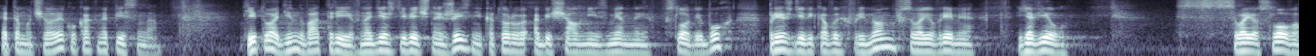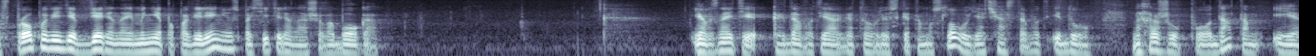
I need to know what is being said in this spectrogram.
этому человеку, как написано – Титу 1, 2, 3. «В надежде вечной жизни, которую обещал неизменный в Слове Бог, прежде вековых времен в свое время явил свое слово в проповеди, вверенное мне по повелению Спасителя нашего Бога». Я, вы знаете, когда вот я готовлюсь к этому слову, я часто вот иду, нахожу по датам и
